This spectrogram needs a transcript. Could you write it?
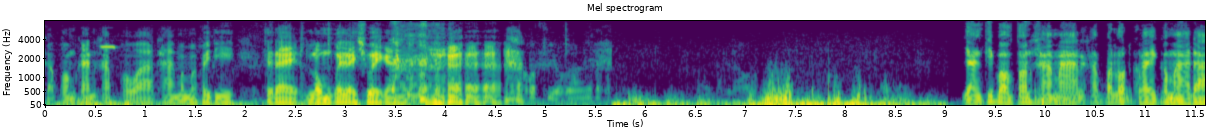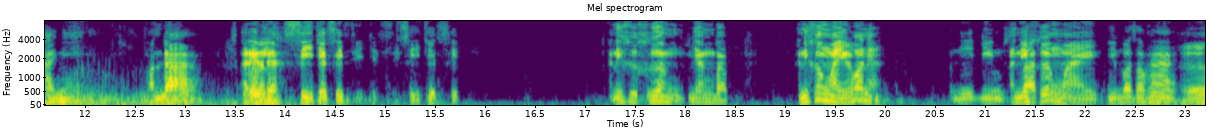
กลับพร้อมกันครับ เพราะว่าทางมันไม่ค่อยดี จะได้ล้มก็จะได้ช่วยกันครับอย่างที่บอกตอนขามานะครับว่ารถอะไรก็มาได้นี่ Honda อันนี้ก็เลย C70 C70 อันนี้คือเครื่องยังแบบ อันนี้เครื่องใหม่หรือเปล่าเนี่ย อันนี้ดีมอันนี้เครื่องใหม่ ดีมร้อยสองห้าเออ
